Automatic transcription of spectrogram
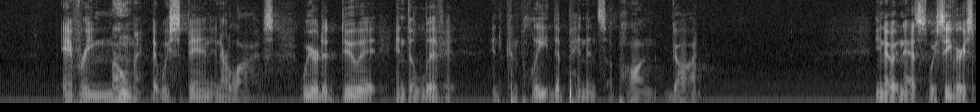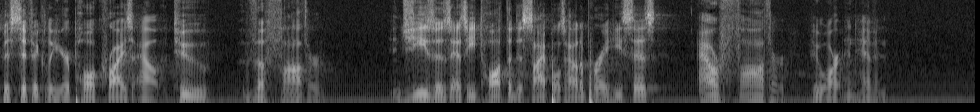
every moment that we spend in our lives. We are to do it and to live it in complete dependence upon God. You know, and as we see very specifically here, Paul cries out to the Father. And Jesus, as he taught the disciples how to pray, he says, Our Father who art in heaven.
